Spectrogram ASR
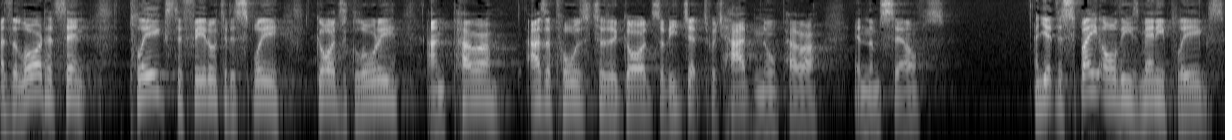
As the Lord had sent plagues to Pharaoh to display God's glory and power, as opposed to the gods of Egypt, which had no power in themselves. And yet, despite all these many plagues,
